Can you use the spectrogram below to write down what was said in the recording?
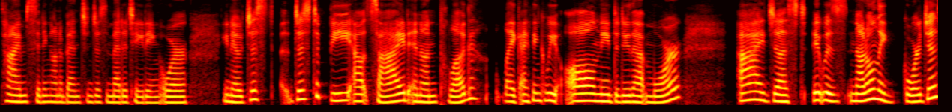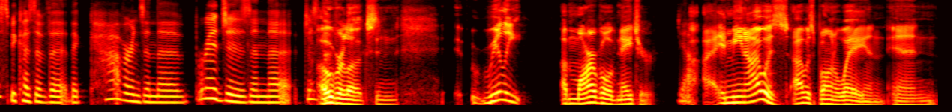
time sitting on a bench and just meditating, or you know, just just to be outside and unplug. Like I think we all need to do that more. I just it was not only gorgeous because of the the caverns and the bridges and the just the- Overlooks and really a marvel of nature. yeah. I, I mean, I was I was blown away, and and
